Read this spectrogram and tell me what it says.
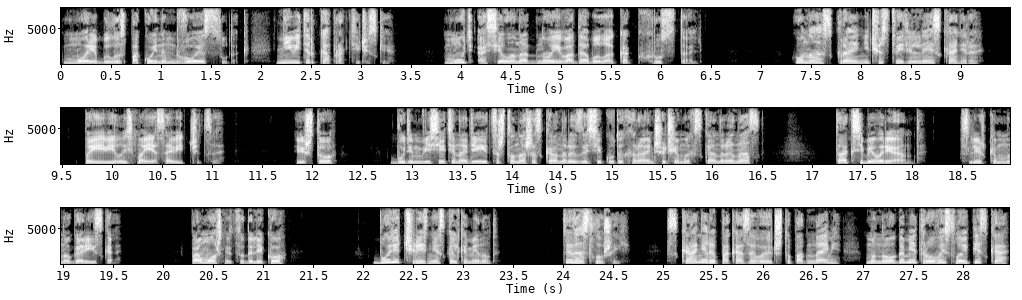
Море было спокойным двое суток, не ветерка практически. Муть осела на дно, и вода была как хрусталь. «У нас крайне чувствительные сканеры», — появилась моя советчица. «И что, будем висеть и надеяться, что наши сканеры засекут их раньше, чем их сканеры нас? Так себе вариант. Слишком много риска. Помощница далеко?» «Будет через несколько минут. Ты дослушай. Сканеры показывают, что под нами многометровый слой песка».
